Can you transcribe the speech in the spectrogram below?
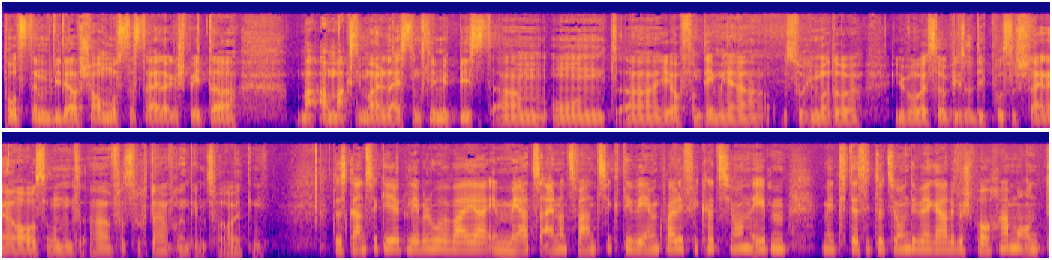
trotzdem wieder schauen muss, dass drei Tage später am maximalen Leistungslimit bist. Ähm, und äh, ja, von dem her suche ich mir da überall so ein bisschen die Puzzlesteine raus und äh, versuche einfach an dem zu arbeiten. Das ganze Georg Lebelhuber war ja im März 21 die WM-Qualifikation eben mit der Situation, die wir gerade besprochen haben. Und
